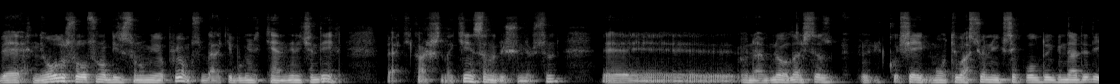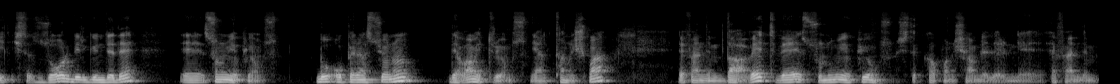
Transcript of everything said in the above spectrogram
Ve ne olursa olsun o bir sunumu yapıyor musun? Belki bugün kendin için değil. Belki karşındaki insanı düşünürsün. Ee, önemli olan işte şey motivasyonun yüksek olduğu günlerde değil. İşte zor bir günde de e, sunum yapıyor musun? Bu operasyonu devam ettiriyor musun? Yani tanışma, efendim davet ve sunum yapıyor musun? İşte kapanış hamlelerini efendim.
